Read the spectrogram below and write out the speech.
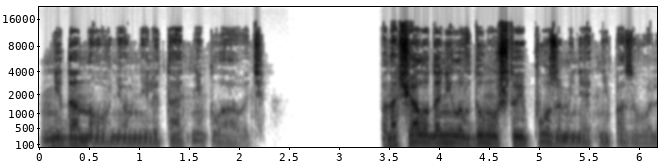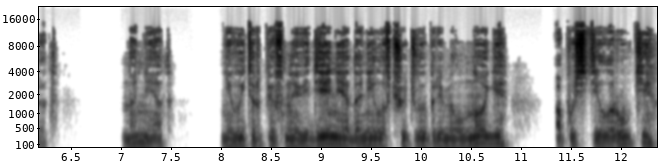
не дано в нем ни летать, ни плавать. Поначалу Данилов думал, что и позу менять не позволят. Но нет. Не вытерпев наведения, Данилов чуть выпрямил ноги, опустил руки,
